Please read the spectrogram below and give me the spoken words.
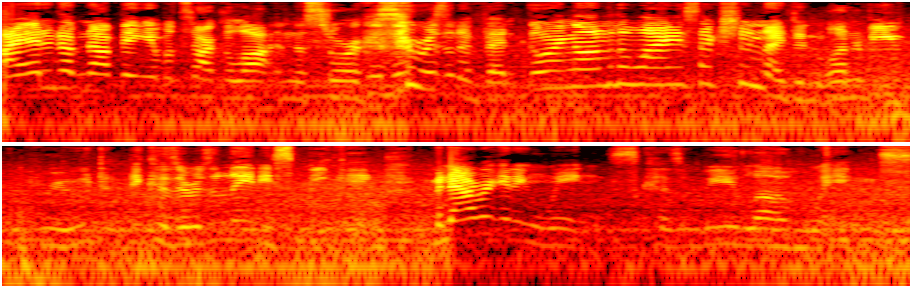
I ended up not being able to talk a lot in the store because there was an event going on in the YA section. I didn't want to be rude because there was a lady speaking. But now we're getting wings because we love wings.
